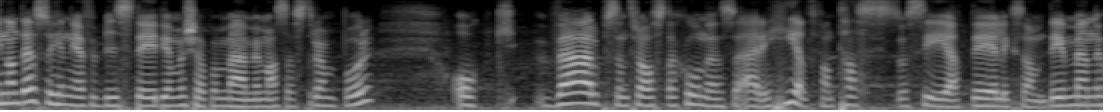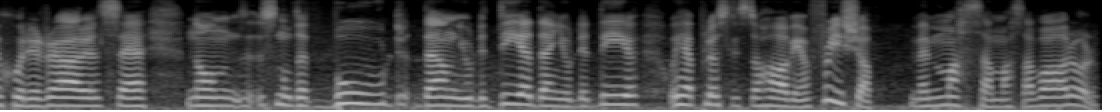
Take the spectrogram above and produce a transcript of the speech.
Innan dess så hinner jag förbi Stadium och köpa med mig massa strumpor. Och väl på centralstationen så är det helt fantastiskt att se att det är, liksom, det är människor i rörelse, någon snodde ett bord, den gjorde det, den gjorde det och helt plötsligt så har vi en free shop med massa, massa varor.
